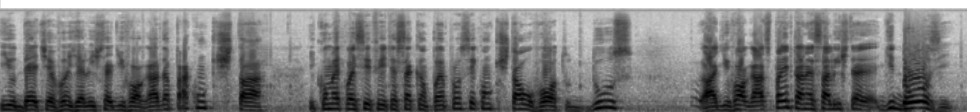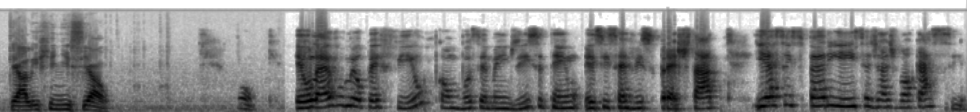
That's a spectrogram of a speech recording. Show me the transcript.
Ildete Evangelista Advogada para conquistar? E como é que vai ser feita essa campanha para você conquistar o voto dos advogados para entrar nessa lista de 12, que é a lista inicial? Bom, eu levo o meu perfil, como você bem disse, tenho esse serviço prestado e essa experiência de advocacia.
